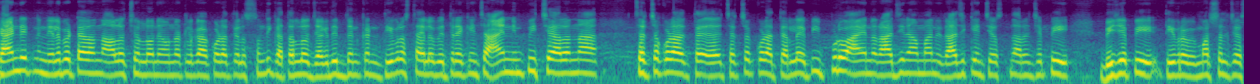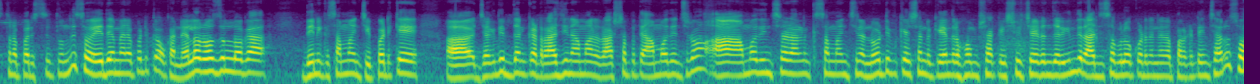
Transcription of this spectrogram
క్యాండిడేట్ని నిలబెట్టాలన్న ఆలోచనలోనే ఉన్నట్లుగా కూడా తెలుస్తుంది. గతంలో జగదీప్ ధన్కర్ని తీవ్ర స్థాయిలో వ్యతిరేకించి ఆయన నింపించేయాలన్న చర్చ కూడా చర్చకు కూడా తెరలేపి ఇప్పుడు ఆయన రాజీనామాని రాజకీయం చేస్తున్నారని చెప్పి బీజేపీ తీవ్ర విమర్శలు చేస్తున్న పరిస్థితి ఉంది. సో ఏదేమైనప్పటికీ ఒక నెల రోజుల్లోగా దీనికి సంబంధించి ఇప్పటికే జగదీప్ ధన్కర్ రాజీనామాను రాష్ట్రపతి ఆమోదించడం ఆ ఆమోదించడానికి సంబంధించిన నోటిఫికేషన్ కేంద్ర హోంశాఖ ఇష్యూ చేయడం జరిగింది. రాజ్యసభలో కూడా నిన్న ప్రకటించారు. సో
